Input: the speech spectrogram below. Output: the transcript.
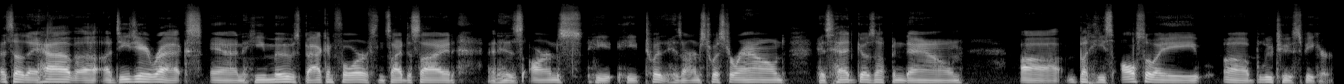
and so they have a, a DJ Rex, and he moves back and forth and side to side, and his arms he he twi- his arms twist around, his head goes up and down, uh, but he's also a uh, Bluetooth speaker,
